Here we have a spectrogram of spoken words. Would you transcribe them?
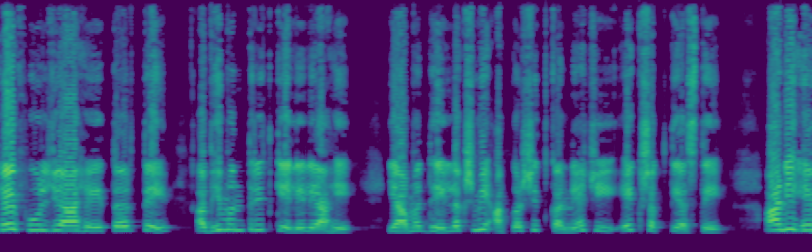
हे फूल जे आहे तर ते अभिमंत्रित केलेले आहे. यामध्ये लक्ष्मी आकर्षित करण्याची एक शक्ती असते. आणि हे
